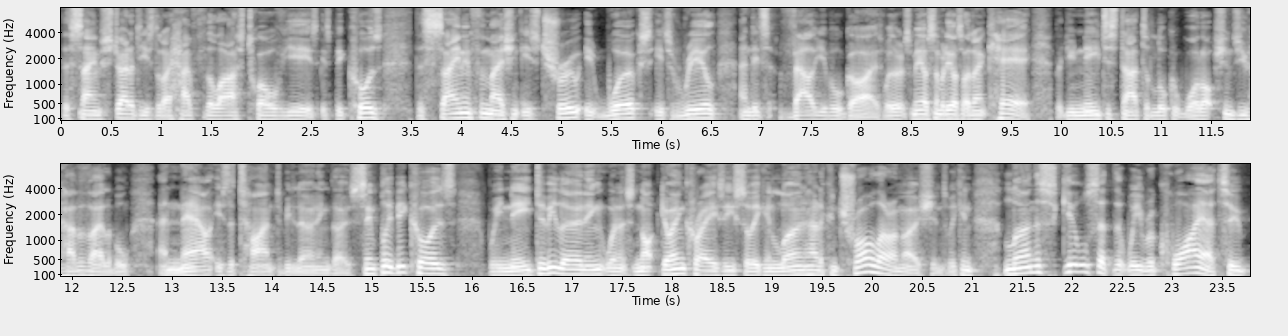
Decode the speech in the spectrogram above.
the same strategies that I have for the last 12 years. It's because the same information is true, it works, it's real, and it's valuable, guys. Whether it's me or somebody else, I don't care. But you need to start to look at what options you have available, and now is the time to be learning those. Simply because we need to be learning when it's not going crazy so we can learn how to control our emotions. We can learn the skill set that we require to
